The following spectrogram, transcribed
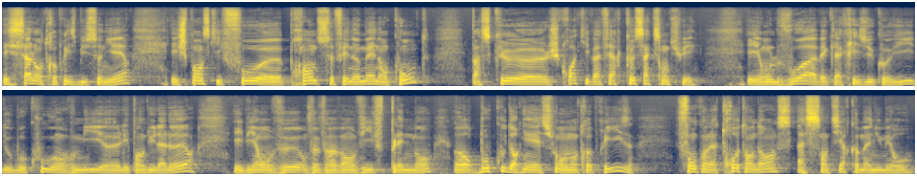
Et c'est ça l'entreprise buissonnière. Et je pense qu'il faut euh, prendre ce phénomène en compte parce que euh, je crois qu'il va faire que s'accentuer. Et on le voit avec la crise du Covid où beaucoup ont remis les pendules à l'heure. Eh bien, on veut, on veut vraiment vivre pleinement. Or, beaucoup d'organisations en entreprise font qu'on a trop tendance à se sentir comme un numéro.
